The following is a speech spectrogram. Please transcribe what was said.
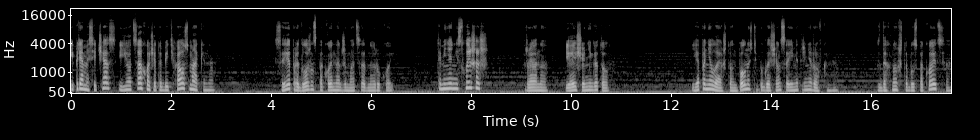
И прямо сейчас ее отца хочет убить Хаус Макина. Сэя продолжил спокойно отжиматься одной рукой. Ты меня не слышишь? Рано. Я еще не готов. Я поняла, что он полностью поглощен своими тренировками. Вздохнув, чтобы успокоиться,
